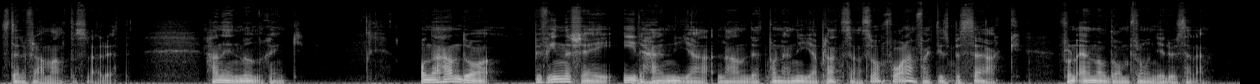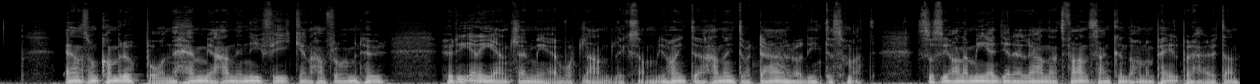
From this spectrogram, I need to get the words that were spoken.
Ställer fram allt och sådär. Han är en munskänk. Och när han då befinner sig i det här nya landet på den här nya platsen så får han faktiskt besök från en av dem från Jerusalem. En som kommer upp och Nehemja han är nyfiken och han frågar men hur, hur är det egentligen med vårt land? Liksom? Jag har inte, han har inte varit där och det är inte som att sociala medier eller annat fanns. Han kunde ha någon pejl på det här. utan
